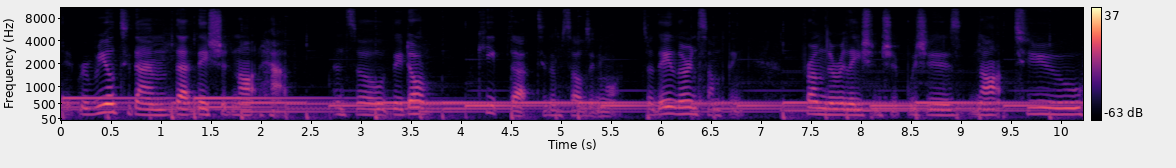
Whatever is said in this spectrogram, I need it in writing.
it revealed to them that they should not have. And so they don't keep that to themselves anymore. So they learn something from the relationship, which is not to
